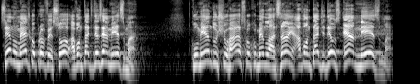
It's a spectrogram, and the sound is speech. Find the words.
Sendo um médico ou professor, a vontade de Deus é a mesma. Comendo churrasco ou comendo lasanha, a vontade de Deus é a mesma.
